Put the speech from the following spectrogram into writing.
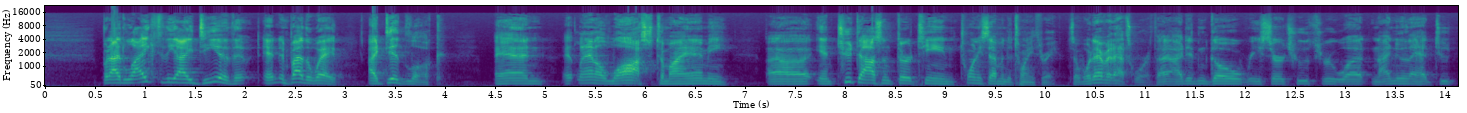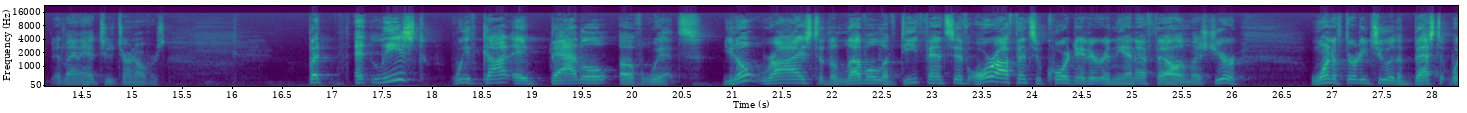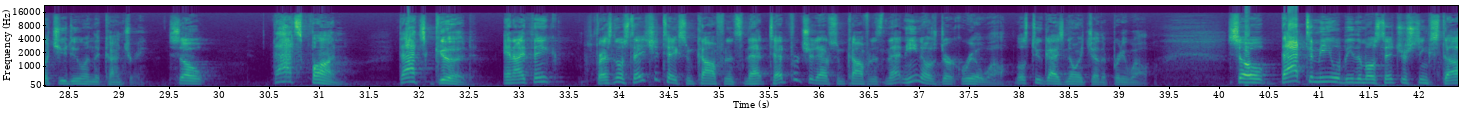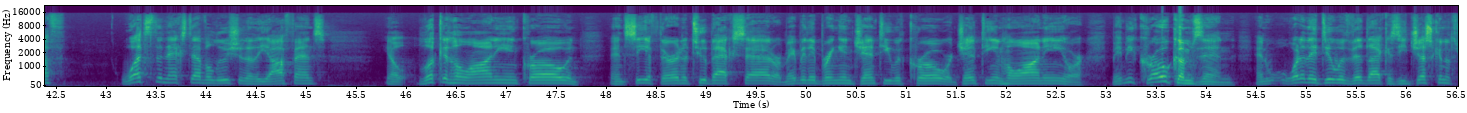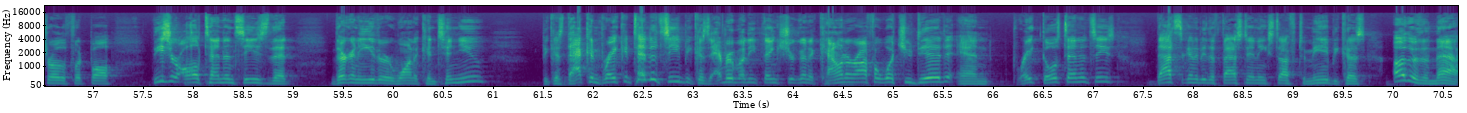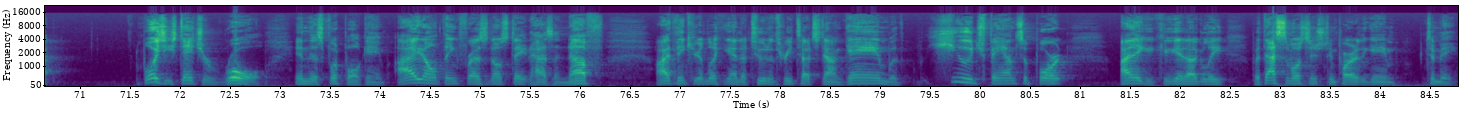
But I liked the idea that, and, and by the way, I did look, and Atlanta lost to Miami Uh, in 2013, 27 to 23. So whatever that's worth. I, I, didn't go research who threw what, and I knew they had two. Atlanta had two turnovers. But at least we've got a battle of wits. You don't rise to the level of defensive or offensive coordinator in the NFL unless you're one of 32 of the best at what you do in the country. So that's fun. That's good. And I think Fresno State should take some confidence in that. Tedford should have some confidence in that. And he knows Dirk real well. Those two guys know each other pretty well. So that to me will be the most interesting stuff. What's the next evolution of the offense? you know, look at Holani and Crow and, and see if they're in a two back set, or maybe they bring in Jeanty with Crow, or Jeanty and Holani, or maybe Crow comes in. And what do they do with Vidlak? Is he just going to throw the football? These are all tendencies that they're going to either want to continue because that can break a tendency because everybody thinks you're going to counter off of what you did and break those tendencies. That's going to be the fascinating stuff to me because other than that, Boise State your role in this football game. I don't think Fresno State has enough. I think you're looking at a two to three touchdown game with huge fan support. I think it could get ugly, but that's the most interesting part of the game to me.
